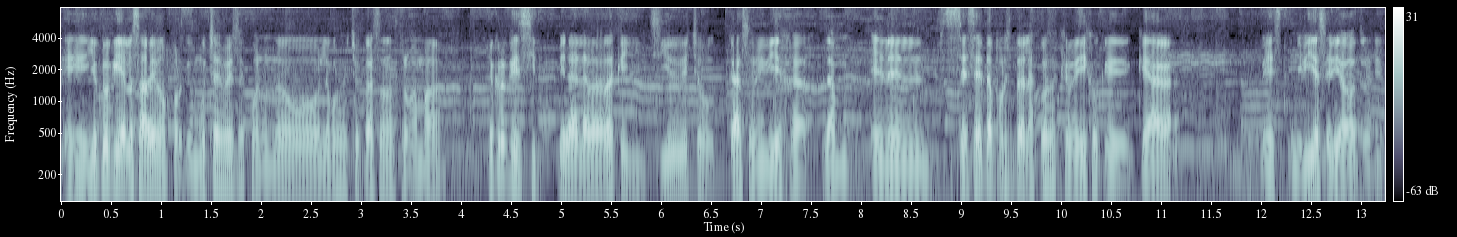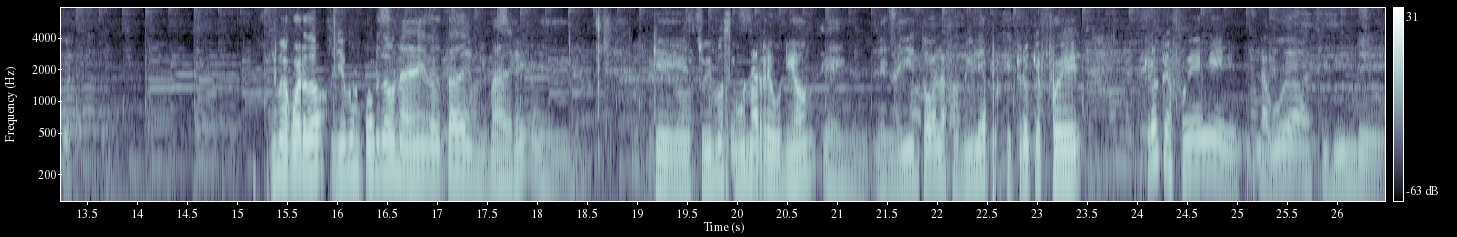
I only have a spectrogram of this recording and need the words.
Eh, yo creo que ya lo sabemos porque muchas veces cuando no le hemos hecho caso a nuestra mamá, yo creo que si, mira, la verdad que si yo hubiera hecho caso a mi vieja, la- en el 60% de las cosas que me dijo que, que haga, este, mi vida sería otra ahorita. Yo me acuerdo, yo me acuerdo una anécdota de mi madre, eh, que estuvimos en una reunión en, en ahí en toda la familia, porque creo que fue, creo que fue la boda civil de,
